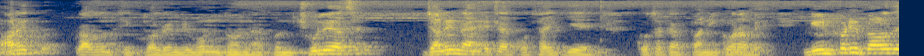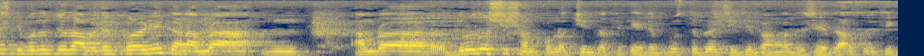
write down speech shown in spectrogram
অনেক রাজনৈতিক দলের নিবন্ধন এখন ঝুলে আছে জানি না এটা কোথায় গিয়ে কোথাকার পানি করাবে গ্রিন পার্টি বাংলাদেশ নিবন্ধনের জন্য আবেদন করেনি, কারণ আমরা আমরা দূরদর্শী সম্পন্ন চিন্তা থেকে এটা বুঝতে পেরেছি যে বাংলাদেশের রাজনৈতিক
